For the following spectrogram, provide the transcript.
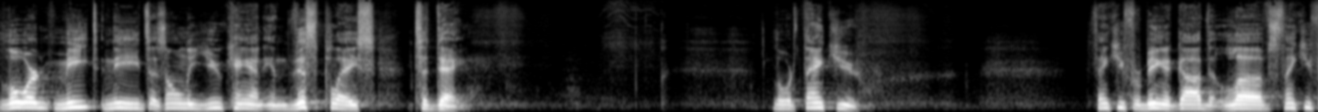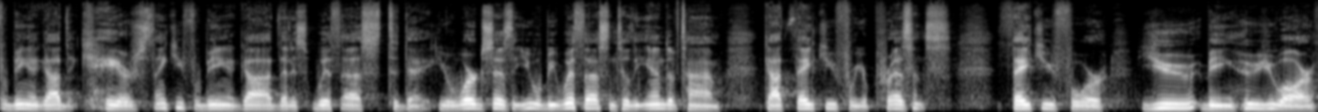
Lord, meet needs as only you can in this place today. Lord, thank you Thank you for being a God that loves. Thank you for being a God that cares. Thank you for being a God that is with us today. Your word says that you will be with us until the end of time. God, thank you for your presence. Thank you for you being who you are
